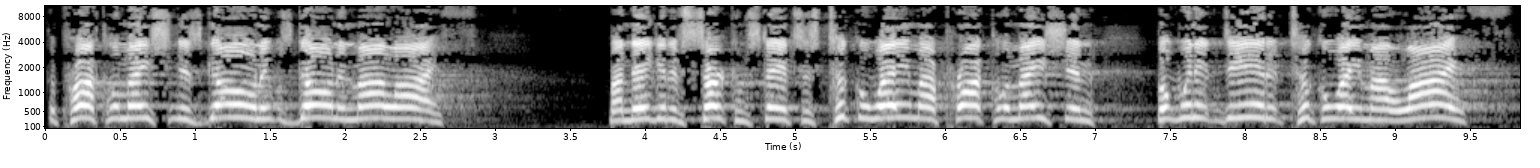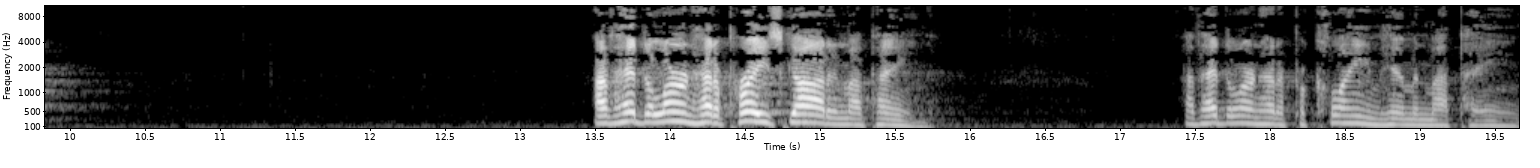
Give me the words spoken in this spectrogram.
The proclamation is gone. It was gone in my life. My negative circumstances took away my proclamation, but when it did, it took away my life. I've had to learn how to praise God in my pain. I've had to learn how to proclaim Him in my pain.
